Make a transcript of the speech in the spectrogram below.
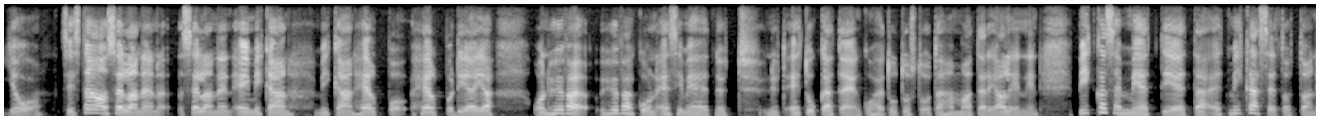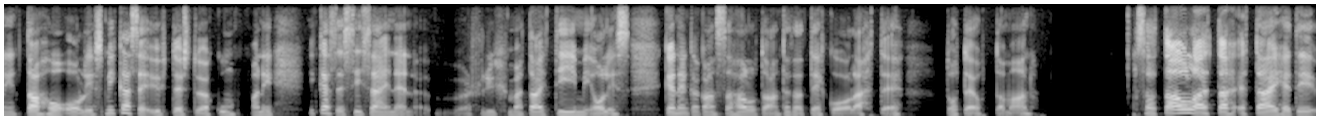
Joo, siis tämä on sellainen, sellainen ei mikään, mikään helppo, helppo dia. Ja on hyvä, hyvä, kun esimiehet nyt, nyt etukäteen, kun he tutustuu tähän materiaaliin, niin pikkasen miettii, että, että mikä se tota, niin, taho olisi, mikä se yhteistyökumppani, mikä se sisäinen ryhmä tai tiimi olisi, kenenkä kanssa halutaan tätä tekoa lähteä toteuttamaan saattaa olla, että, tämä ei heti,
